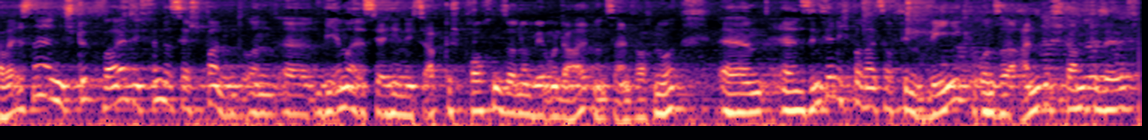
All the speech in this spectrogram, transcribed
Aber ist ein Stück weit, ich finde das sehr spannend und äh, wie immer ist ja hier nichts abgesprochen, sondern wir unterhalten uns einfach nur. Ähm, äh, sind wir nicht bereits auf dem Weg, unsere angestammte Welt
